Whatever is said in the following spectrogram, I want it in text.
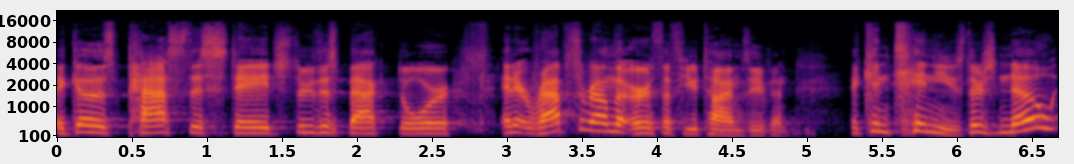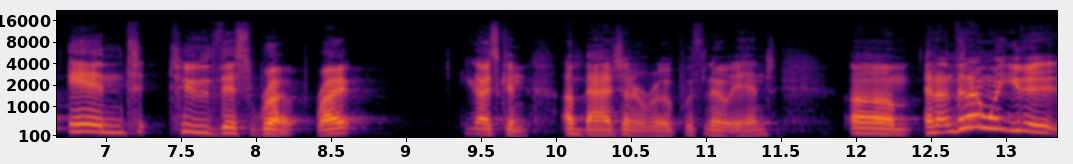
It goes past this stage, through this back door, and it wraps around the earth a few times, even. It continues. There's no end to this rope, right? You guys can imagine a rope with no end. Um, and then I want you to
